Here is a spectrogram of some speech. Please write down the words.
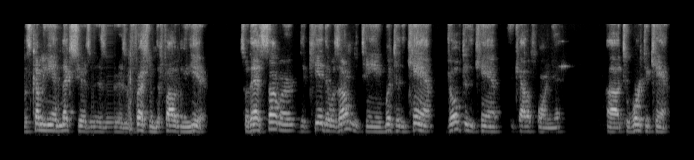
was coming in next year as a, as a, as a freshman the following year. So that summer, the kid that was on the team went to the camp, drove to the camp in California uh, to work the camp.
